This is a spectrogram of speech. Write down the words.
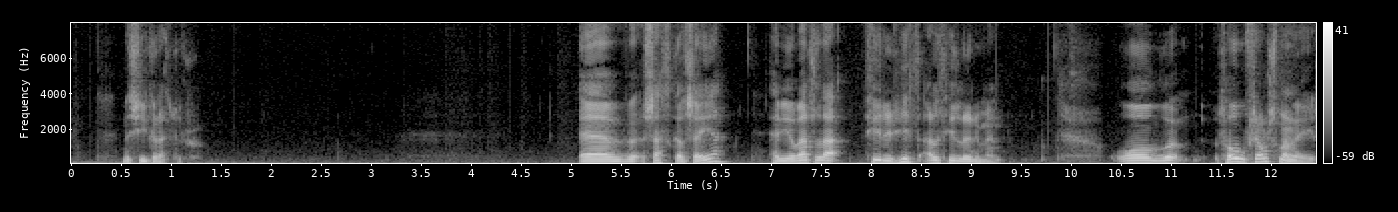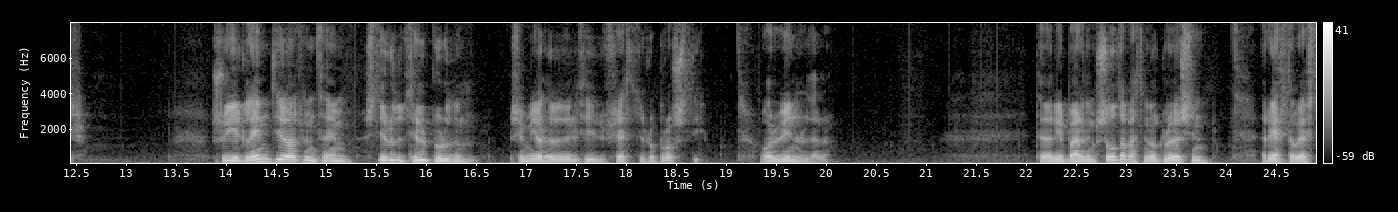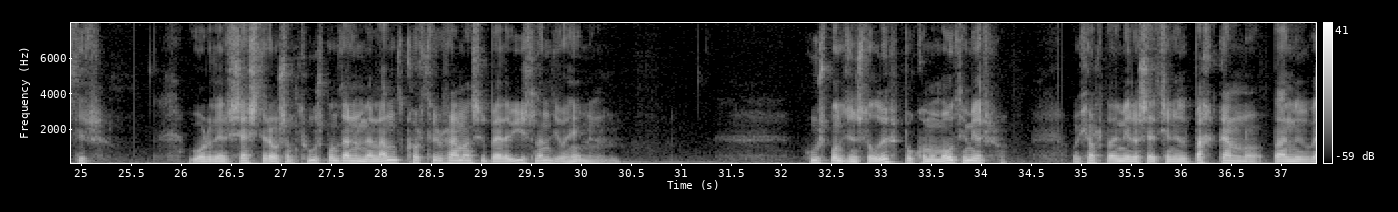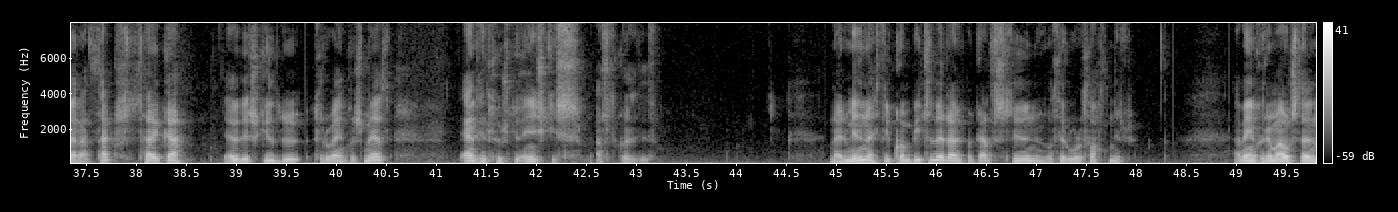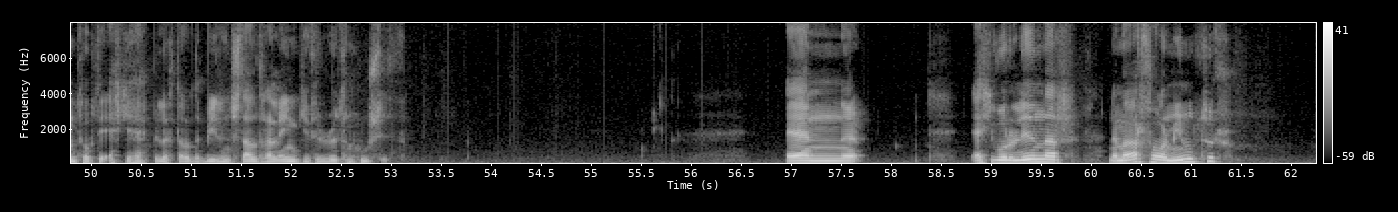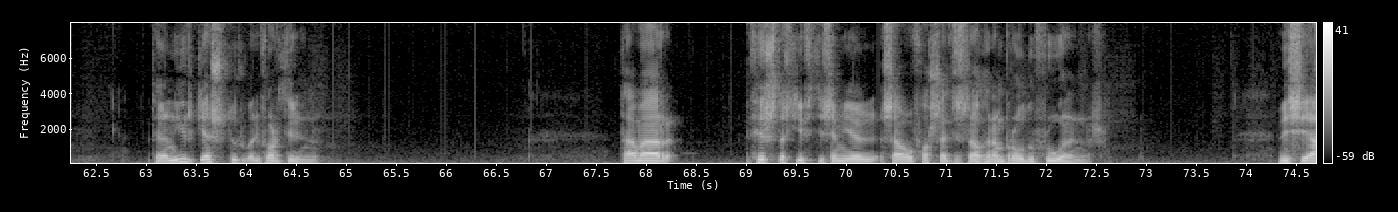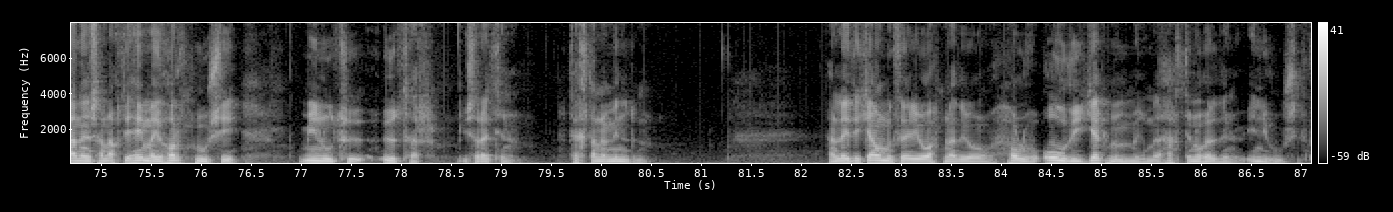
með sígrættur. ef satt skal segja, hef ég valla fyrir hitt alþýðleiri menn og þó frjálsmannlegir svo ég glemdi öllum þeim styrðu tilburðum sem ég hafði verið fyrir frettir og brosti og var vinnur þeirra. Þegar ég barði um sódavatnin og glösin rétt á eftir voru þeir sestir á samt húsbóndanum með landkort fyrir framansi bæða í Íslandi og heiminum. Húsbóndin stóð upp og kom á móti mér og hjálpaði mér að setja niður bakkan og baði mig vera tagltæka ef þeir skildu þurfa einhvers með en þeir þurftu einskis allt kvöldið. Nær miðnætti kom bíl þeirra upp að garðsliðinu og þeir voru þottnir. Af einhverjum ástæðum þótti ekki heppilegt að láta bílinn staldra lengi fyrir utan húsið. En eh, ekki voru liðnar nema örfáar mínútur þegar nýr gestur var í forðirinu. Það var fyrsta skipti sem ég sá forsætisráð þegar hann bróður frúarinnar. vissi aðeins hann átti heima í hornhúsi mínútu utar í strætinu, þekkt hann af myndum. Hann leiti ekki á mig þegar ég opnaði og hálf óði gegnum mig með hattin og höfðinu inn í húsið.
